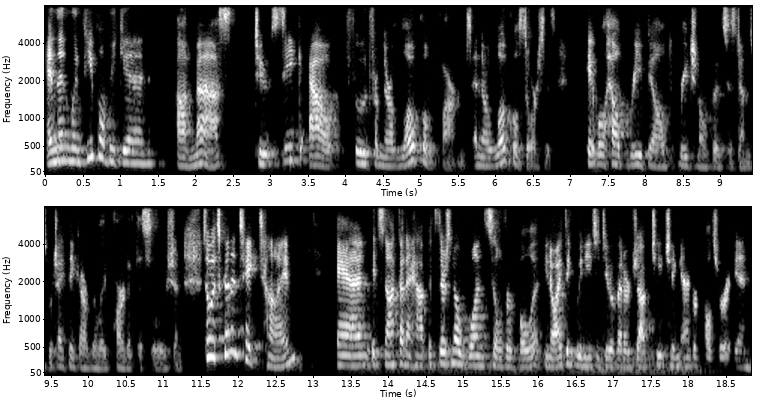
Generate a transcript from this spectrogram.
And then when people begin en masse to seek out food from their local farms and their local sources, it will help rebuild regional food systems, which I think are really part of the solution. So it's going to take time and it's not going to happen there's no one silver bullet. You know i think we need to do a better job teaching agriculture in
